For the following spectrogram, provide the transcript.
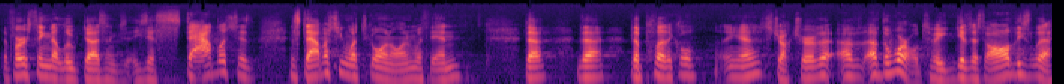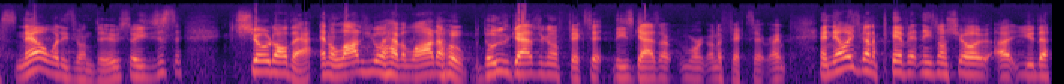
the first thing that Luke does is he's establishing what's going on within the, the, the political you know, structure of the, of, of the world. So he gives us all these lists. Now, what he's going to do, so he just showed all that. And a lot of people have a lot of hope. Those guys are going to fix it. These guys are, weren't going to fix it, right? And now he's going to pivot and he's going to show uh, you the,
